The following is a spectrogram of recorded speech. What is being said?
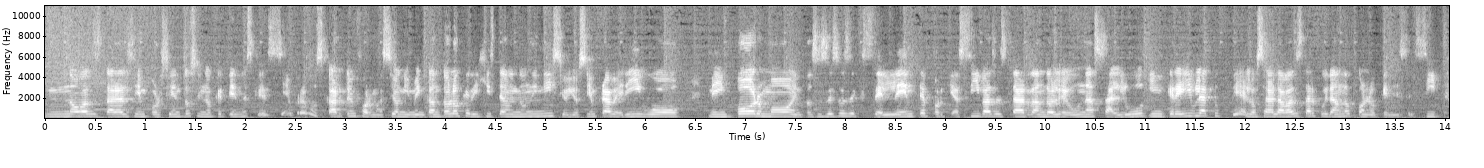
no vas a estar al 100%, sino que tienes que siempre buscar tu información. Y me encantó lo que dijiste en un inicio. Yo siempre averiguo, me informo. Entonces eso es excelente porque así vas a estar dándole una salud increíble a tu piel. O sea, la vas a estar cuidando con lo que necesita.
